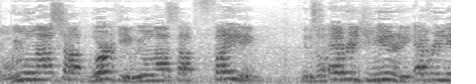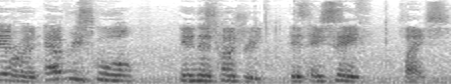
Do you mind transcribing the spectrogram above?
We will not stop working, we will not stop fighting until every community, every neighborhood, every school in this country is a safe place.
